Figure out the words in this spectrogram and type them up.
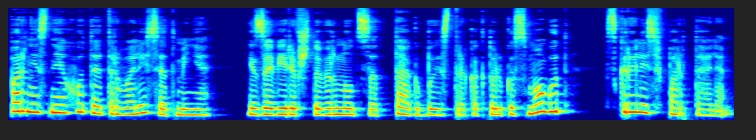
парни с неохотой оторвались от меня и, заверив, что вернутся так быстро, как только смогут, скрылись в портале.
